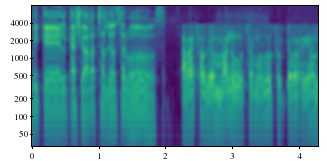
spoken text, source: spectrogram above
Mikel, kaixo, arratsaldeon zer moduz? Arratsaldeon Manu, zer moduz urte berri on.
